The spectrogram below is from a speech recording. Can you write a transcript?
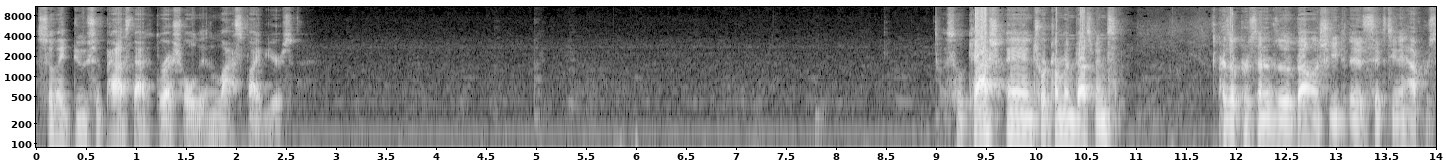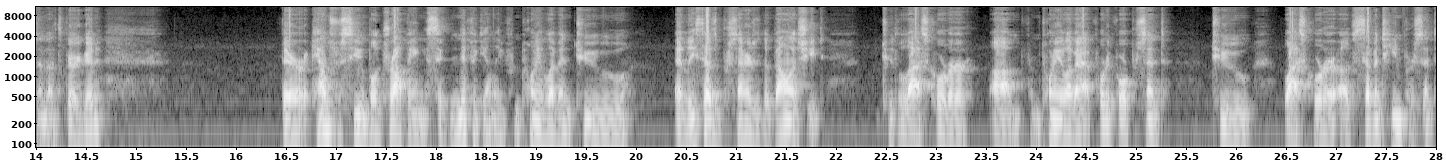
so they do surpass that threshold in the last five years. So cash and short-term investments as a percentage of the balance sheet is 16.5%. That's very good. Their accounts receivable dropping significantly from 2011 to at least as a percentage of the balance sheet to the last quarter um, from 2011 at 44% to last quarter of 17%.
